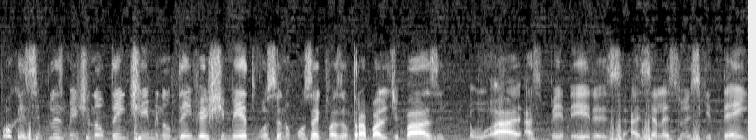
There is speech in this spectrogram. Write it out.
porque simplesmente não tem time, não tem investimento, você não consegue fazer um trabalho de base. O- a- as peneiras, as seleções que tem,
